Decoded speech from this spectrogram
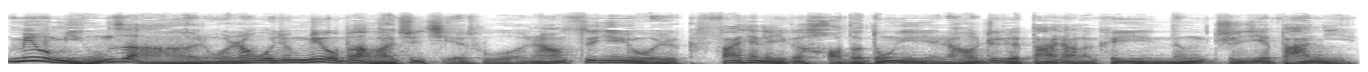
没有名字啊，我然后我就没有办法去截图。然后最近我就发现了一个好的东西，然后这个打赏了可以能直接把你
